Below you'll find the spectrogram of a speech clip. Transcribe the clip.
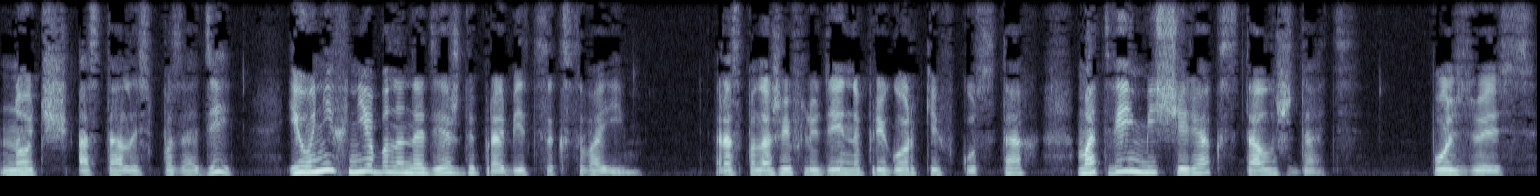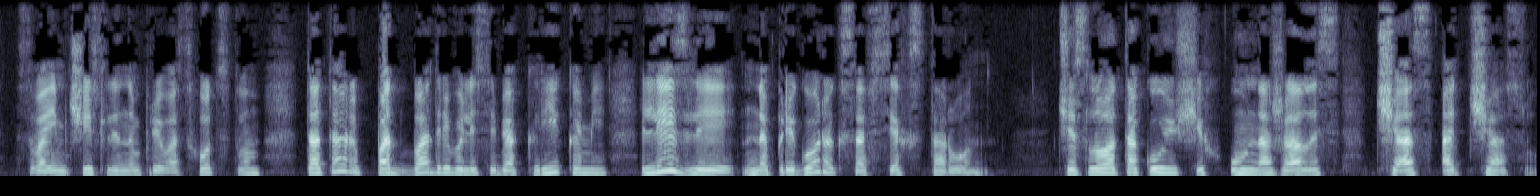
Ночь осталась позади, и у них не было надежды пробиться к своим. Расположив людей на пригорке в кустах, Матвей Мещеряк стал ждать. Пользуясь своим численным превосходством, татары подбадривали себя криками, лезли на пригорок со всех сторон. Число атакующих умножалось час от часу.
